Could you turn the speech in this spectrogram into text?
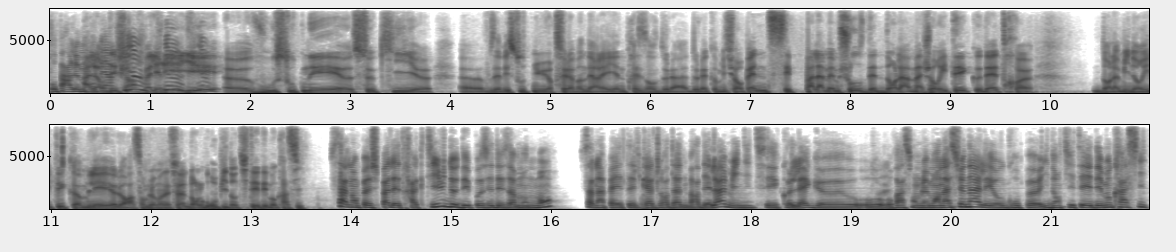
au Parlement Alors européen? déjà, Valérie Ayé, euh, vous soutenez euh, ceux qui... vous avez soutenu Ursula von der Leyen, présidente de la, de la Commission européenne. C'est pas la même chose d'être dans la majorité que d'être dans la minorité comme l'est le Rassemblement national dans le groupe Identité et démocratie. Ça n'empêche pas d'être actif, de déposer des amendements. Ça n'a pas été le cas de Jordan Bardella, mais ni de ses collègues euh, au, Rassemblement national et au groupe euh, Identité et démocratie.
